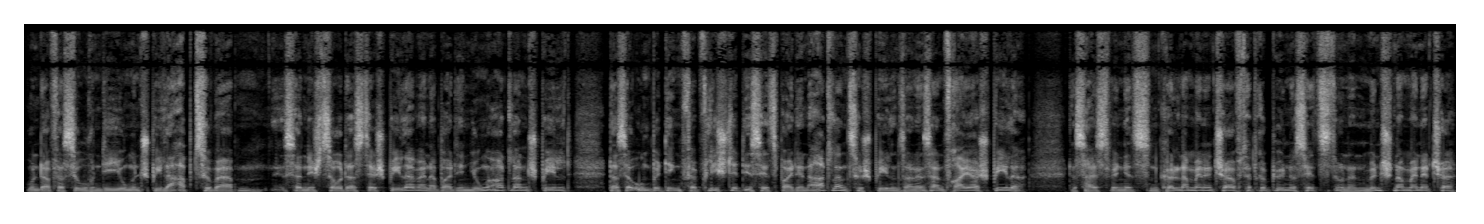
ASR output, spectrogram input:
und da versuchen die jungen Spieler abzuwerben. Ist ja nicht so, dass der Spieler, wenn er bei den Jungadlern spielt, dass er unbedingt verpflichtet ist, jetzt bei den Adlern zu spielen, sondern er ist ein freier Spieler. Das heißt, wenn jetzt ein Kölner Manager auf der Tribüne sitzt und ein Münchner Manager,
